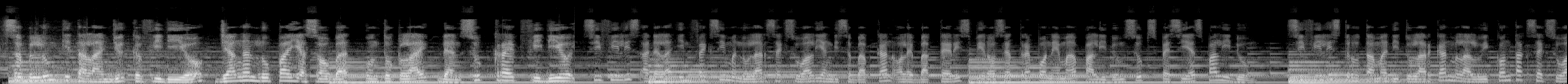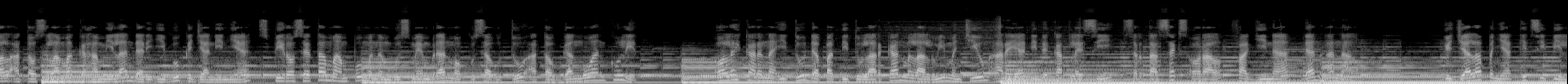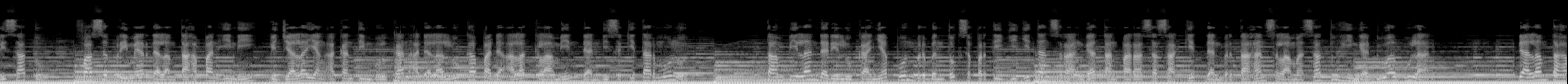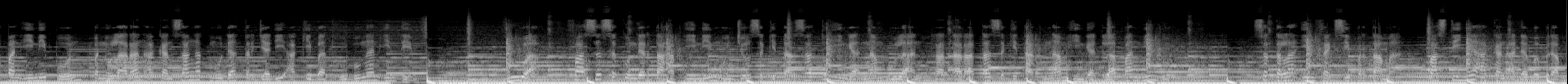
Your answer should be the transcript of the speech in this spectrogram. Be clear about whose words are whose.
Speaker 1: Sebelum kita lanjut ke video, jangan lupa ya sobat, untuk like dan subscribe video. Sifilis adalah infeksi menular seksual yang disebabkan oleh bakteri Spiroset treponema pallidum subspesies pallidum. Sifilis terutama ditularkan melalui kontak seksual atau selama kehamilan dari ibu ke janinnya, Spiroseta mampu menembus membran mukosa utuh atau gangguan kulit. Oleh karena itu dapat ditularkan melalui mencium area di dekat lesi, serta seks oral, vagina, dan anal. Gejala penyakit sipilis 1. Fase primer dalam tahapan ini, gejala yang akan timbulkan adalah luka pada alat kelamin dan di sekitar mulut. Tampilan dari lukanya pun berbentuk seperti gigitan serangga tanpa rasa sakit dan bertahan selama 1 hingga 2 bulan. Dalam tahapan ini pun, penularan akan sangat mudah terjadi akibat hubungan intim. 2. Fase sekunder tahap ini muncul sekitar 1 hingga 6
